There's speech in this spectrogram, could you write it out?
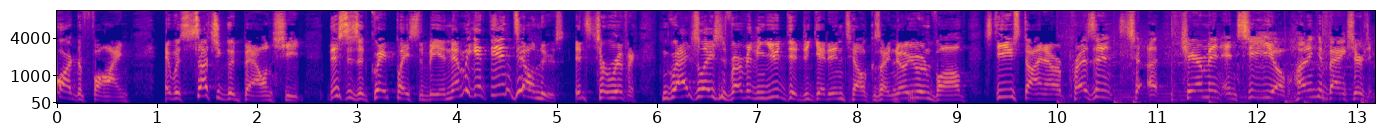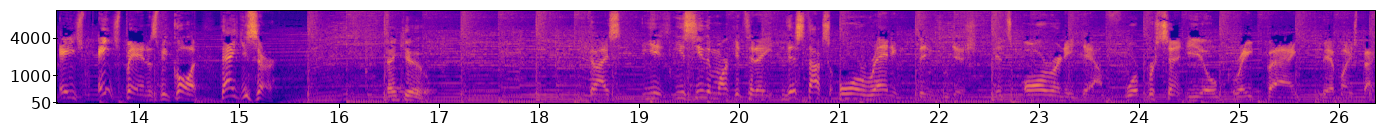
hard to find. It was such a good balance sheet. This is a great place to be. And then we get the Intel news. It's terrific. Congratulations for everything you did to get Intel because I know you're involved. Steve Steinour, President, uh, Chairman, and CEO of Huntington Bancshares, H- H-Band as we call it. Thank you, sir. Thank you. Guys, you, you, see the market today. This stock's already been conditioned. It's already down. 4% yield, great bang. They have money's back.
